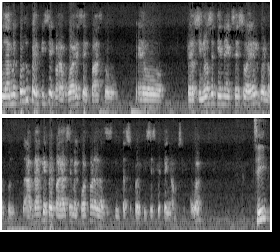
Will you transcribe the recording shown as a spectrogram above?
la mejor superficie para jugar es el pasto, pero, pero si no se tiene acceso a él, bueno, pues habrá que prepararse mejor para las distintas superficies que tengamos que jugar. Sí,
